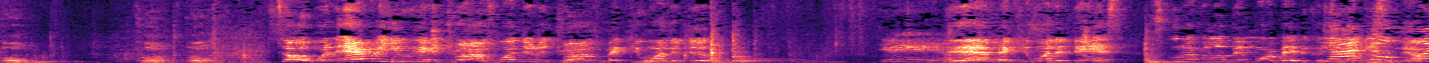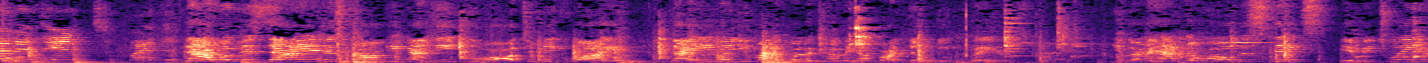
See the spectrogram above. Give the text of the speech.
boom, boom, boom. So whenever you hear drums, what do the drums make you want to do? Damn. Yeah, make you want to dance. Scoot up a little bit more, baby, because Yeah, you need some elbow. dance by the Now, when Miss Diane is talking, I need you all to be quiet. Naima, you might want to come and help our doom players. You're going to have to hold the sticks in between your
